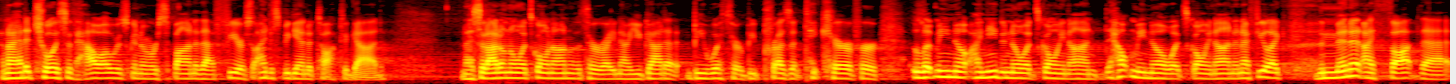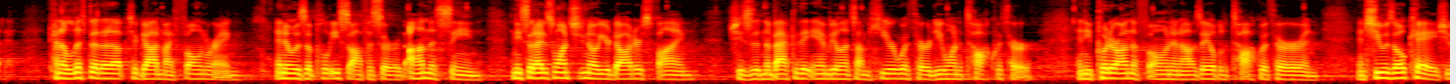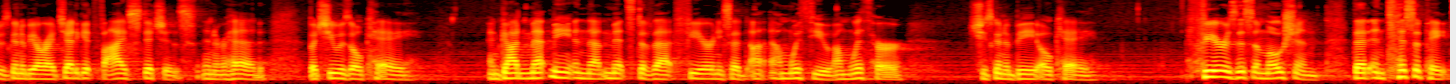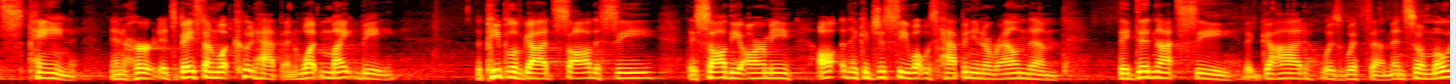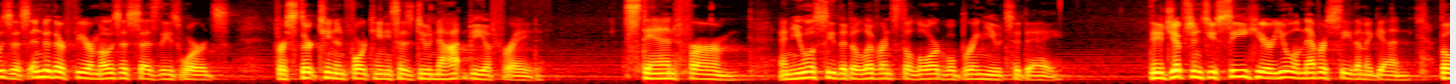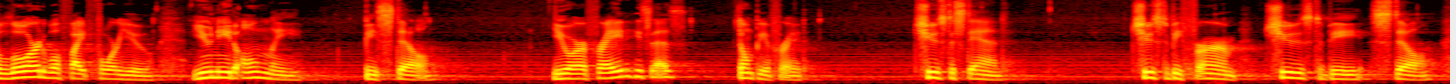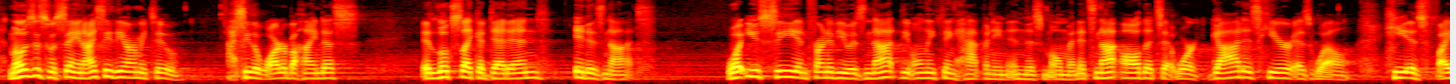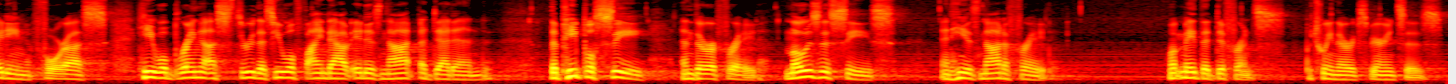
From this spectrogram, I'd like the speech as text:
And I had a choice of how I was going to respond to that fear. So I just began to talk to God. And I said, I don't know what's going on with her right now. You got to be with her, be present, take care of her. Let me know. I need to know what's going on. Help me know what's going on. And I feel like the minute I thought that, kind of lifted it up to God, my phone rang. And it was a police officer on the scene. And he said, I just want you to know your daughter's fine. She's in the back of the ambulance. I'm here with her. Do you want to talk with her? And he put her on the phone, and I was able to talk with her. And, and she was okay. She was going to be all right. She had to get five stitches in her head, but she was okay. And God met me in that midst of that fear, and He said, I'm with you. I'm with her. She's going to be okay. Fear is this emotion that anticipates pain and hurt. It's based on what could happen, what might be. The people of God saw the sea, they saw the army, all, they could just see what was happening around them. They did not see that God was with them. And so, Moses, into their fear, Moses says these words. Verse 13 and 14, he says, Do not be afraid. Stand firm, and you will see the deliverance the Lord will bring you today. The Egyptians you see here, you will never see them again. The Lord will fight for you. You need only be still. You are afraid, he says? Don't be afraid. Choose to stand. Choose to be firm. Choose to be still. Moses was saying, I see the army too. I see the water behind us. It looks like a dead end. It is not. What you see in front of you is not the only thing happening in this moment. It's not all that's at work. God is here as well. He is fighting for us. He will bring us through this. You will find out it is not a dead end. The people see and they're afraid. Moses sees and he is not afraid. What made the difference between their experiences?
